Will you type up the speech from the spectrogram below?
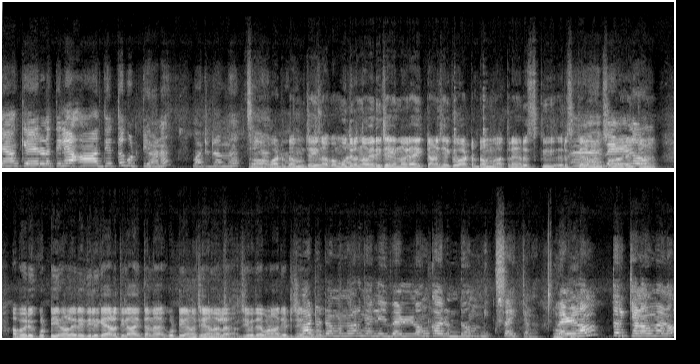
ഞാൻ കേരളത്തിലെ ആദ്യത്തെ കുട്ടിയാണ് ആ വാട്ടർ ഡ്രം ചെയ്യുന്ന മുതിർന്നവര് ചെയ്യുന്ന ഒരു ഐറ്റാണ് ശരിക്കും വാട്ടർ ഡാം അത്രയും റിസ്ക് റിസ്ക് എലമെന്റ്സ് ഉള്ള ഒരു ഐറ്റാണ് അപ്പൊ ഒരു കുട്ടി എന്നുള്ള രീതിയിൽ കേരളത്തിൽ ആയി തന്നെ കുട്ടിയാണ് ചെയ്യുന്നത് അല്ലേ? ശിവദേവാണ് ആദ്യമായിട്ട് ചെയ്യുന്നത് വെള്ളവും കറണ്ടും മിക്സ് ആയിട്ടാണ്. വെള്ളം തെറിക്കണം വേണം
